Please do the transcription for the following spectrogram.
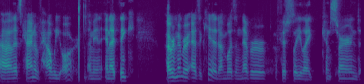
uh, that's kind of how we are. I mean, and I think I remember as a kid, I wasn't never officially like concerned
